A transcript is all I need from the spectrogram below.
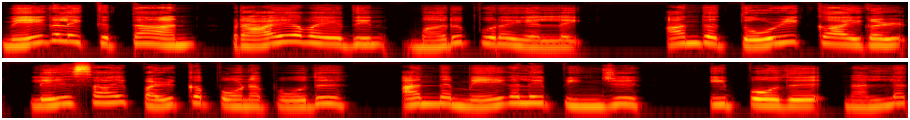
மேகலைக்குத்தான் பிராய வயதின் மறுபுற எல்லை. அந்த தோழிக்காய்கள் லேசாய் பழுக்கப் போனபோது அந்த மேகலை பிஞ்சு இப்போது நல்ல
